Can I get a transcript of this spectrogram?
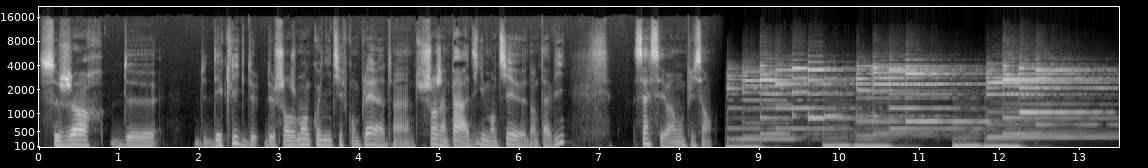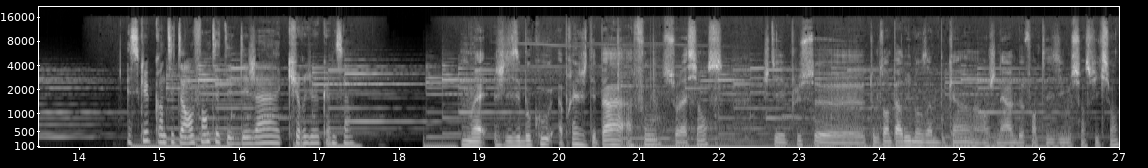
Ce genre de, déclic, de, changement cognitif complet, tu, tu changes un paradigme entier euh, dans ta vie, ça, c'est vraiment puissant. Est-ce que quand t'étais enfant, t'étais déjà curieux comme ça? Ouais, je lisais beaucoup. Après, j'étais pas à fond sur la science. J'étais plus euh, tout le temps perdu dans un bouquin, en général de fantasy ou science-fiction.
